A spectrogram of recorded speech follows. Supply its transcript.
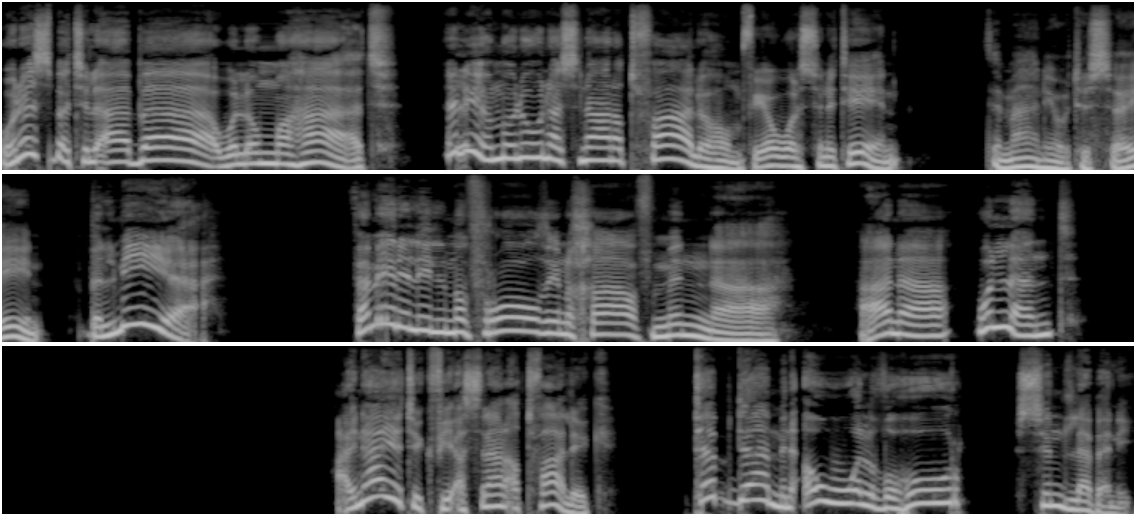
ونسبة الآباء والأمهات اللي يهملون أسنان أطفالهم في أول سنتين 98 بالمية. فمين اللي المفروض نخاف منه؟ أنا ولا أنت؟ عنايتك في أسنان أطفالك تبدأ من أول ظهور سن لبني.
